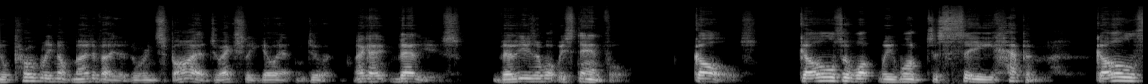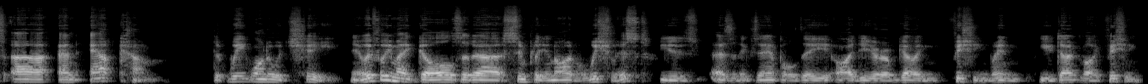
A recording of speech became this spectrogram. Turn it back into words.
you're probably not motivated or inspired to actually go out and do it. Okay, values. Values are what we stand for. Goals. Goals are what we want to see happen. Goals are an outcome that we want to achieve. Now, if we make goals that are simply an idle wish list, use as an example the idea of going fishing when you don't like fishing,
